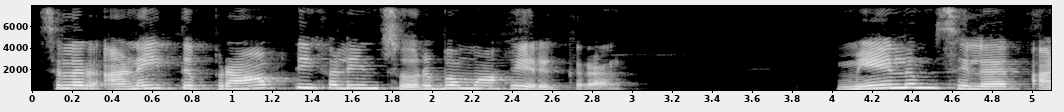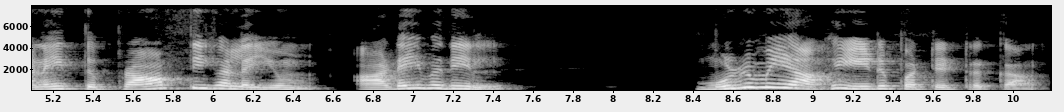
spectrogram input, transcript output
சிலர் அனைத்து பிராப்திகளின் சொரூபமாக இருக்கிறாங்க. மேலும் சிலர் அனைத்து பிராப்திகளையும் அடைவதில் முழுமையாக ஈடுபட்டுருக்காங்க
